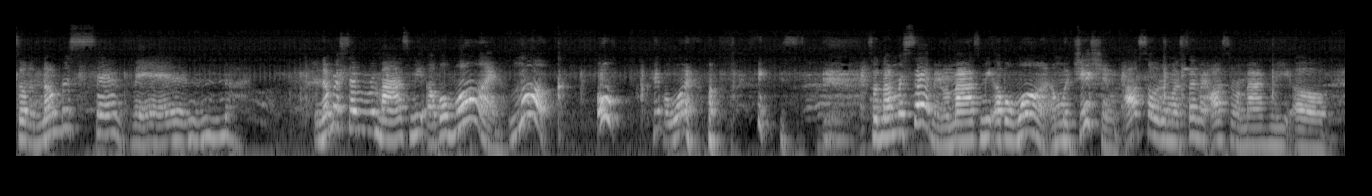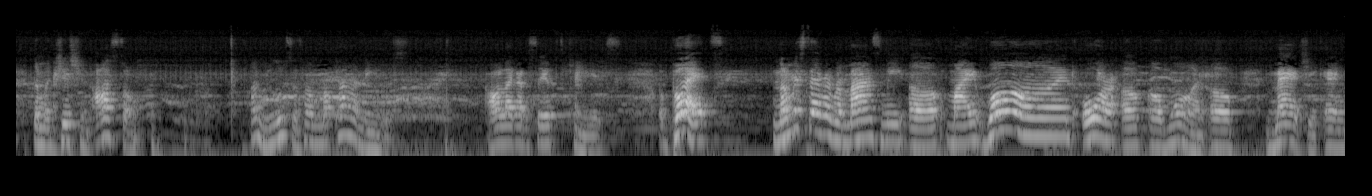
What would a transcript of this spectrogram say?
So the number seven, the number seven reminds me of a one. Look, oh, hit my one. So number seven reminds me of a one, a magician. Also, number seven also reminds me of the magician. Also, I'm losing some of my pine needles. All I got to say is kids. But number seven reminds me of my wand or of a wand of magic and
